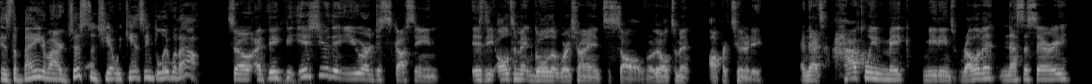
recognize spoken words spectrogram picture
is the bane of our existence, yet we can't seem to live without? So I think the issue that you are discussing is the ultimate goal that we're trying to solve or the ultimate opportunity. And that's how can we make meetings relevant, necessary,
